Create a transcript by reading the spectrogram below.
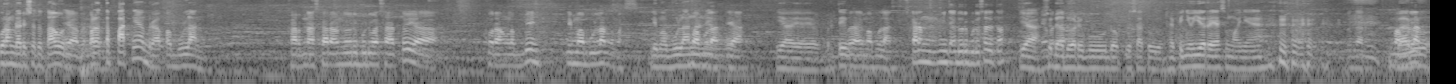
kurang dari satu tahun. Benar, Kalau tepatnya berapa bulan? karena sekarang 2021 ya kurang lebih lima bulan Mas Lima bulan. lima bulan ya Iya, iya, iya. Berarti lima bulan sekarang minta 2021 toh Ya, sudah 2021. Happy New Year ya semuanya. benar lima bulan Baru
